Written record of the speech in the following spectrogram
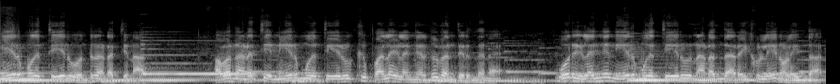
நேர்முக தேர்வு ஒன்று நடத்தினார். அவர் நடத்திய நேர்முக தேர்வுக்கு பல இளைஞர்கள் வந்திருந்தனர். ஒரு இளைஞன் நேர்முக தேர்வு நடந்த அறைக்குள்ளே நுழைந்தார்.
